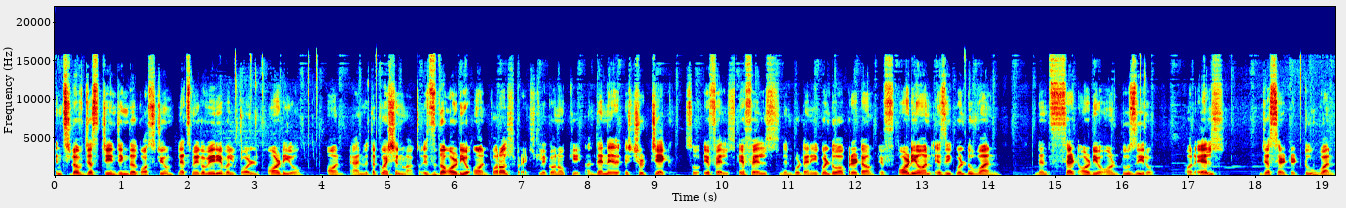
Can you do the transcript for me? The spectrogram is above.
instead of just changing the costume, let's make a variable called audio on and with a question mark. So is the audio on for all sprites? Click on OK. And then it should check. So if else, if else, then put an equal to operator. If audio on is equal to 1, then set audio on to 0 or else just set it to 1.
